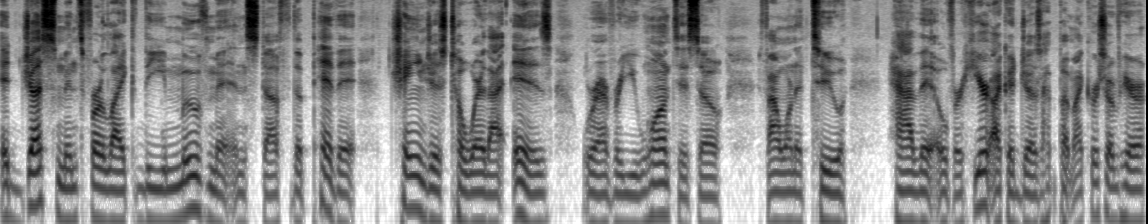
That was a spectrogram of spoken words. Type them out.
adjustments for like the movement and stuff, the pivot changes to where that is wherever you want it. So if I wanted to have it over here, I could just put my cursor over here,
